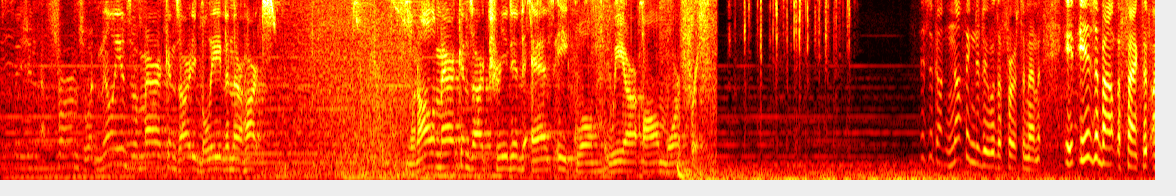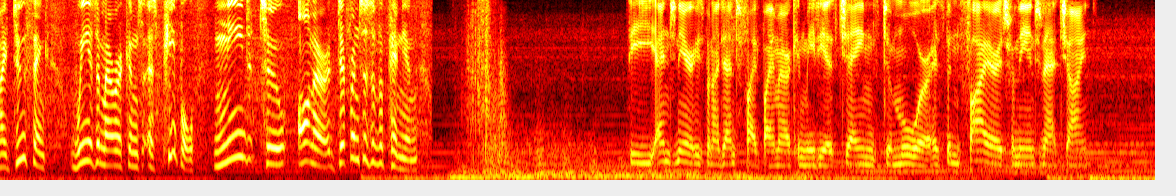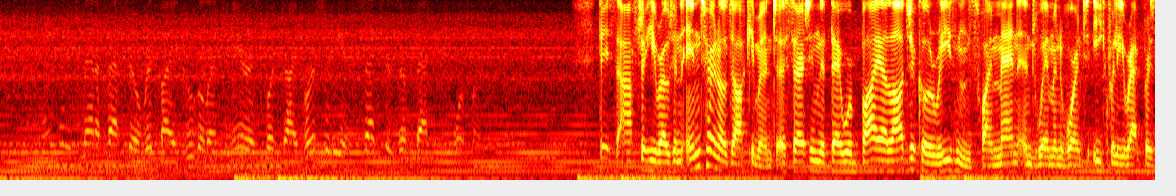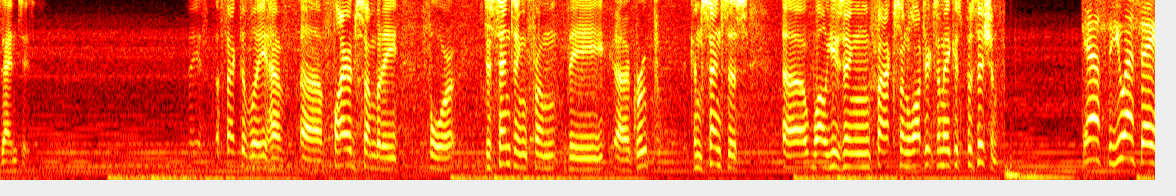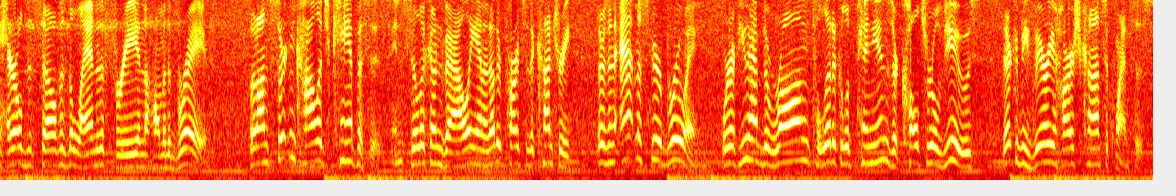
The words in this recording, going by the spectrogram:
decision affirms what millions of Americans already believe in their hearts. When all Americans are treated as equal, we are all more free. This has got nothing to do with the First Amendment. It is about the fact that I do think we as Americans, as people, need to honor differences of opinion. The engineer who's been identified by American media as James Damore has been fired from the internet giant. This after he wrote an internal document asserting that there were biological reasons why men and women weren't equally represented. They effectively have uh, fired somebody for dissenting from the uh, group consensus uh, while using facts and logic to make his position. Yes, the USA heralds itself as the land of the free and the home of the brave. But on certain college campuses in Silicon Valley and in other parts of the country, there's an atmosphere brewing where if you have the wrong political opinions or cultural views, there could be very harsh consequences.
